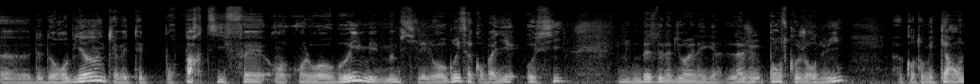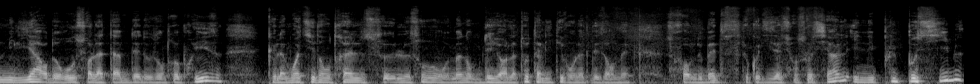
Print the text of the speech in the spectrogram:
euh, de Dorobien, qui avait été pour partie fait en, loi Aubry, mais même si les lois Aubry s'accompagnaient aussi d'une baisse de la durée légale. Là, je pense qu'aujourd'hui, quand on met 40 milliards d'euros sur la table d'aide aux entreprises, que la moitié d'entre elles le sont, maintenant d'ailleurs la totalité vont l'être désormais sous forme de baisse de cotisation sociale, il n'est plus possible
